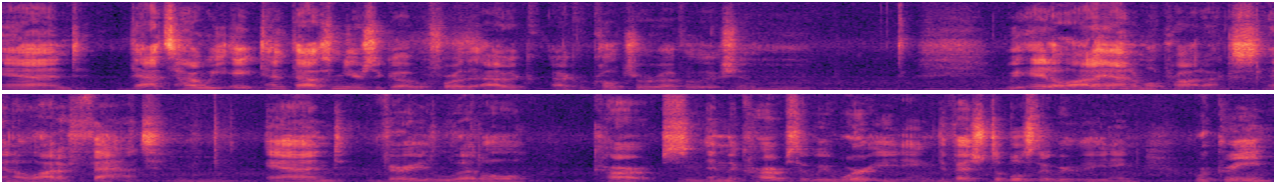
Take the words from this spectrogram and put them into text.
And that's how we ate 10,000 years ago before the ag- agricultural revolution. Mm-hmm. We ate a lot of animal products and a lot of fat. Mm-hmm and very little carbs. Mm-hmm. And the carbs that we were eating, the vegetables that we were eating, were green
